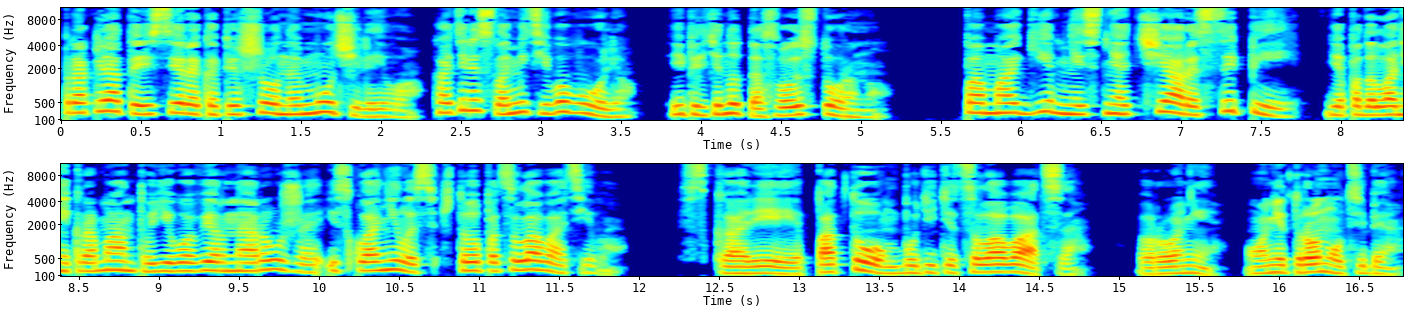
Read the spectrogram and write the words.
Проклятые серые капюшоны мучили его, хотели сломить его волю и перетянуть на свою сторону. «Помоги мне снять чары с цепей!» Я подала некроманту его верное оружие и склонилась, чтобы поцеловать его. «Скорее, потом будете целоваться. Рони, он не тронул тебя.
